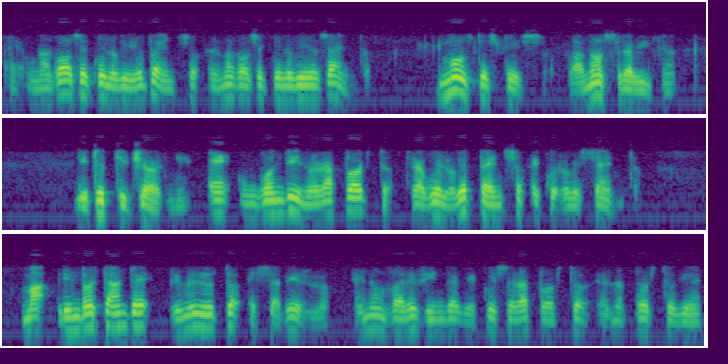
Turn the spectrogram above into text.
Eh, una cosa è quello che io penso e una cosa è quello che io sento. Molto spesso la nostra vita di tutti i giorni è un continuo rapporto tra quello che penso e quello che sento. Ma l'importante, prima di tutto, è saperlo e non fare finta che questo rapporto è un rapporto che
